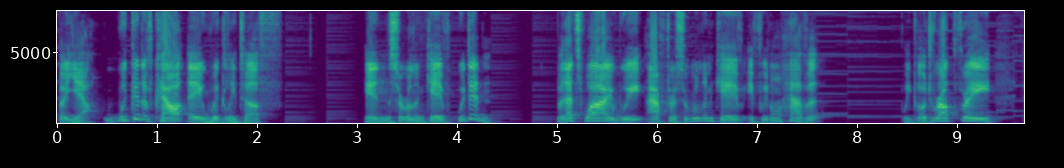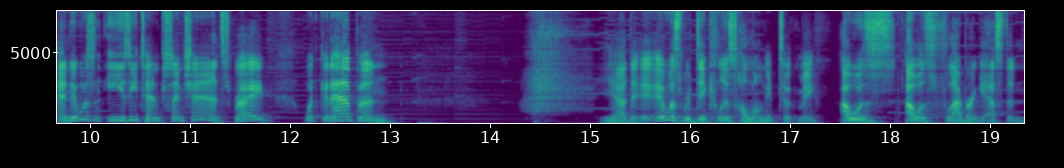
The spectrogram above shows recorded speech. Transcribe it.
but yeah, we could have caught a Wigglytuff in Cerulean Cave. We didn't. But that's why we, after Cerulean Cave, if we don't have it, we go to Route 3, and it was an easy 10% chance, right? What could happen? yeah, it, was ridiculous how long it took me. I was, I was flabbergasted.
